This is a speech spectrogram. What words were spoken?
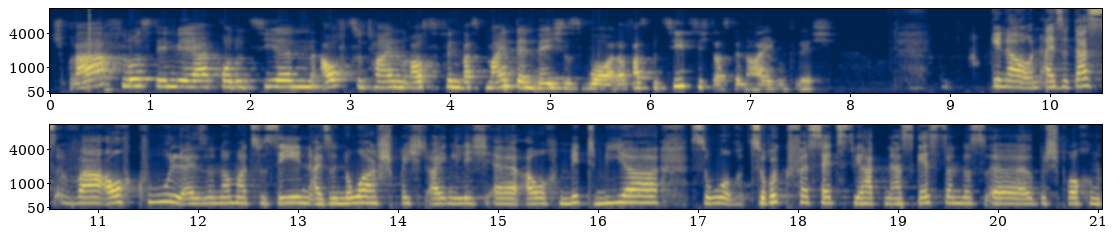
Sprachfluss, den wir ja produzieren, aufzuteilen und rauszufinden, was meint denn welches Wort, auf was bezieht sich das denn eigentlich? Genau, und also das war auch cool, also nochmal zu sehen, also Noah spricht eigentlich äh, auch mit mir so zurückversetzt. Wir hatten erst gestern das äh, besprochen.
